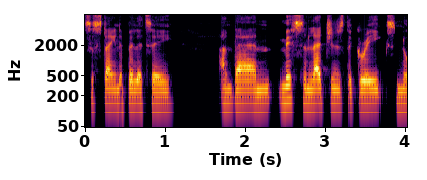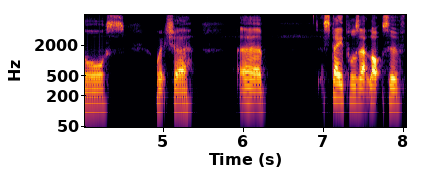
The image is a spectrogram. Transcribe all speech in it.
sustainability, and then myths and legends, the Greeks, Norse, which are uh, staples that lots of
